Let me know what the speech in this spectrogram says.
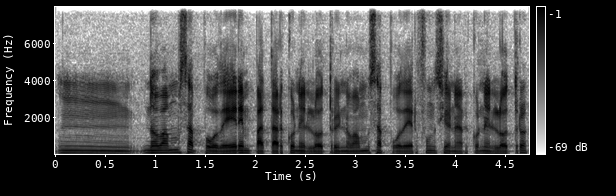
mm, no vamos a poder empatar con el otro y no vamos a poder funcionar con el otro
